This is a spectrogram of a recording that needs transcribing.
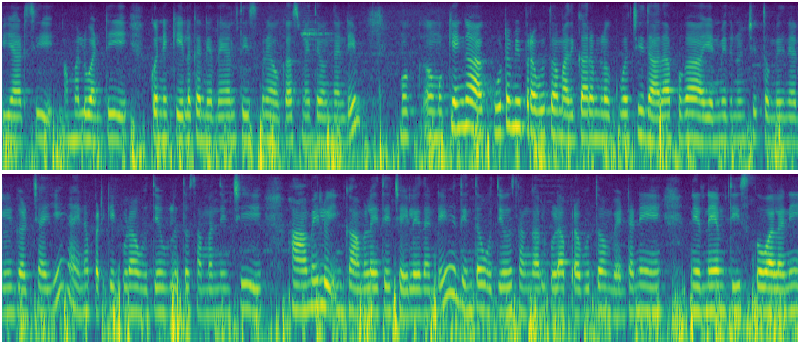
పిఆర్సీ అమలు వంటి కొన్ని కీలక నిర్ణయాలు తీసుకునే అవకాశం అయితే ఉందండి. ముఖ్యంగా కూటమి ప్రభుత్వం అధికారంలోకి వచ్చి దాదాపుగా ఎనిమిది నుంచి తొమ్మిది నెలలు గడిచాయి. అయినప్పటికీ కూడా ఉద్యోగులతో సంబంధించి హామీలు ఇంకా అమలైతే చేయలేదండి. దీంతో ఉద్యోగ సంఘాలు కూడా ప్రభుత్వం వెంటనే నిర్ణయం తీసుకోవాలని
